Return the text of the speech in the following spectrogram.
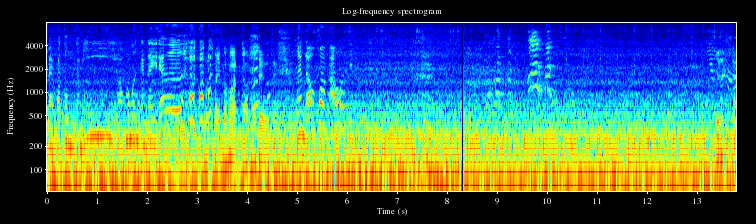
แบบข้าวต้มก็มีออกมาเบิ่งกันได้เด้อรถไปบ่ฮอดจอดมาถึงแต่เงินเอาควักเอาจิที่ไรจ้ะ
